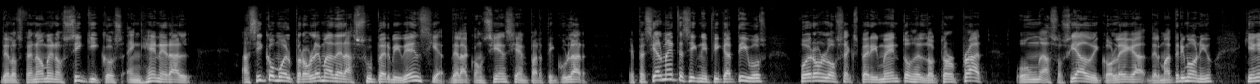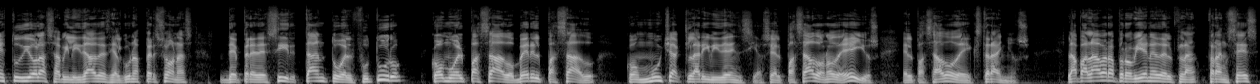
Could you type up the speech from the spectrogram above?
de los fenómenos psíquicos en general, así como el problema de la supervivencia de la conciencia en particular. Especialmente significativos fueron los experimentos del Dr. Pratt, un asociado y colega del matrimonio, quien estudió las habilidades de algunas personas de predecir tanto el futuro como el pasado, ver el pasado con mucha clarividencia, o sea, el pasado no de ellos, el pasado de extraños. La palabra proviene del francés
